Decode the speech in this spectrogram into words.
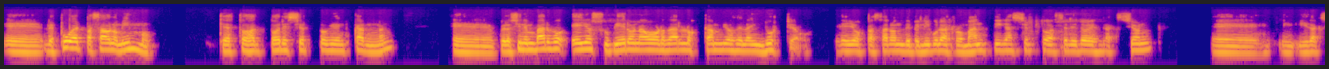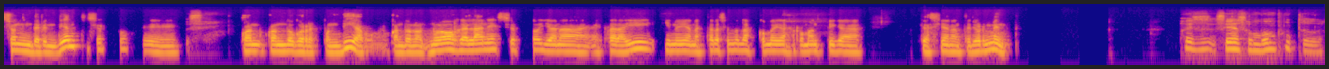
eh, les pudo haber pasado lo mismo que a estos actores, ¿cierto?, que encarnan, eh, pero sin embargo ellos supieron abordar los cambios de la industria. Ellos pasaron de películas románticas, ¿cierto?, a ser héroes de acción eh, y, y de acción independiente, ¿cierto? Eh, sí. cuando, cuando correspondía, po, cuando los nuevos galanes, ¿cierto?, iban a estar ahí y no iban a estar haciendo las comedias románticas que hacían anteriormente. Pues, sí, es un buen punto.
